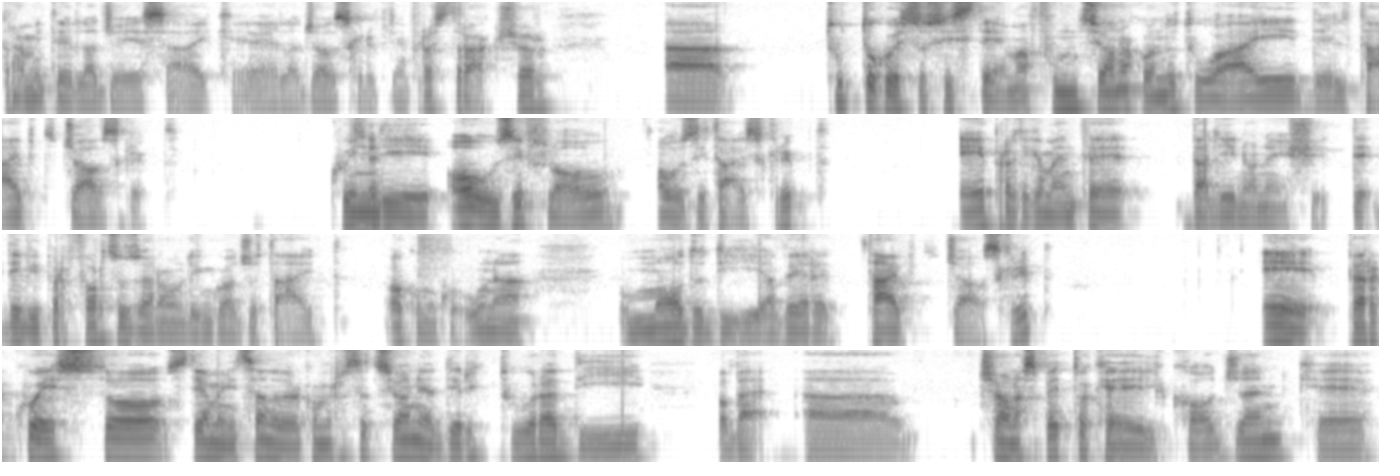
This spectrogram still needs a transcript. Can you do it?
tramite la JSI, che è la JavaScript Infrastructure. Uh, tutto questo sistema funziona quando tu hai del typed JavaScript. Quindi sì. o usi Flow o usi TypeScript e praticamente da lì non esci. De- devi per forza usare un linguaggio typed o comunque una, un modo di avere typed JavaScript e per questo stiamo iniziando delle conversazioni addirittura di, vabbè, uh, c'è un aspetto che è il Cogen, che è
